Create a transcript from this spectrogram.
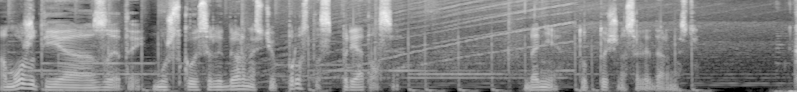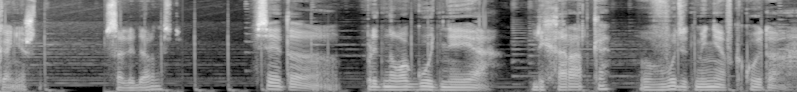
А может я за этой мужской солидарностью просто спрятался? Да не, тут точно солидарность. Конечно, солидарность. Вся эта предновогодняя лихорадка вводит меня в какой-то...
